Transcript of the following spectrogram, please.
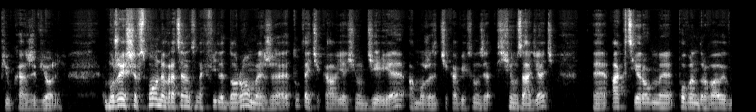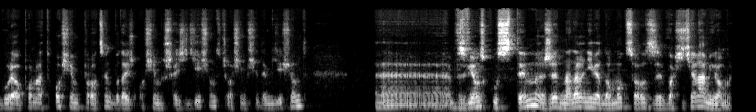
piłkarzy Wioli. Może jeszcze wspomnę, wracając na chwilę do Romy, że tutaj ciekawie się dzieje, a może ciekawie się zadziać. E, akcje Romy powędrowały w górę o ponad 8%, bodajże 8,60 czy 8,70 e, w związku z tym, że nadal nie wiadomo, co z właścicielami Romy.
